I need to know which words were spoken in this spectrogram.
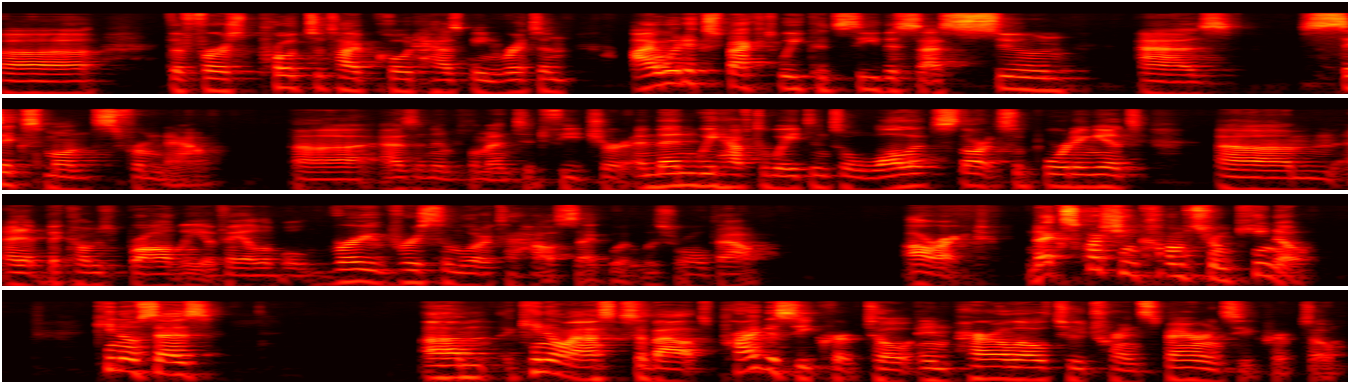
uh, the first prototype code has been written. I would expect we could see this as soon as six months from now uh, as an implemented feature. And then we have to wait until wallets start supporting it um, and it becomes broadly available, very, very similar to how SegWit was rolled out. All right, next question comes from Kino. Kino says, um, Kino asks about privacy crypto in parallel to transparency crypto.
